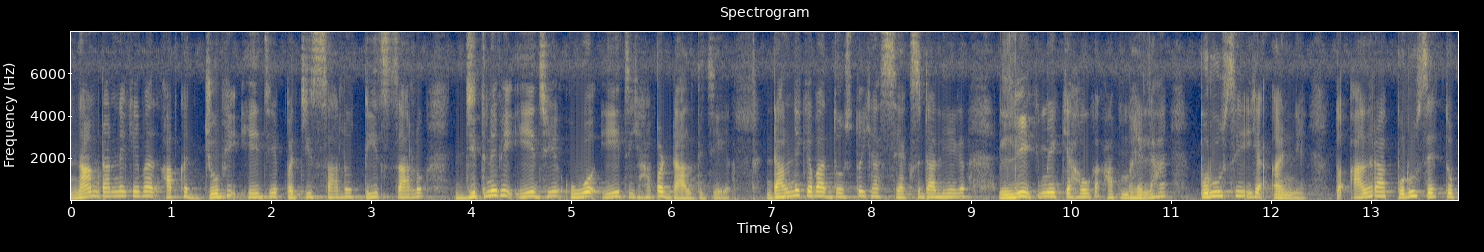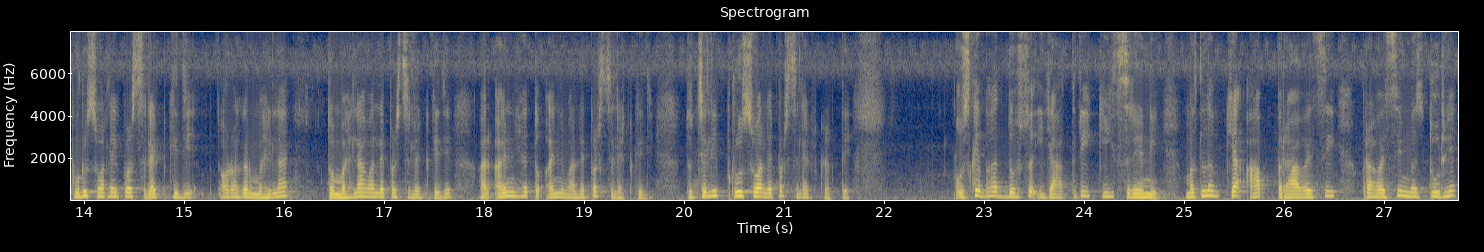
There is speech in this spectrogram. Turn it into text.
नाम डालने के बाद आपका जो भी एज है, पच्चीस साल हो, तीस साल हो, जितने भी एज है, वो एज यहाँ पर डाल दीजिएगा। डालने के बाद दोस्तों यहाँ सेक्स डालिएगा। लीग में क्या होगा, आप महिला हैं, पुरुष है या अन्य। तो अगर आप पुरुष है तो पुरुष वाले एक बार सेलेक्ट कीजिए। और अगर महिला तो महिला वाले पर सिलेक्ट कीजिए और अन्य है तो अन्य वाले पर सिलेक्ट कीजिए। तो चलिए पुरुष वाले पर सिलेक्ट करते उसके बाद दोस्तों यात्री की श्रेणी मतलब क्या आप प्रवासी प्रवासी मजदूर है?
